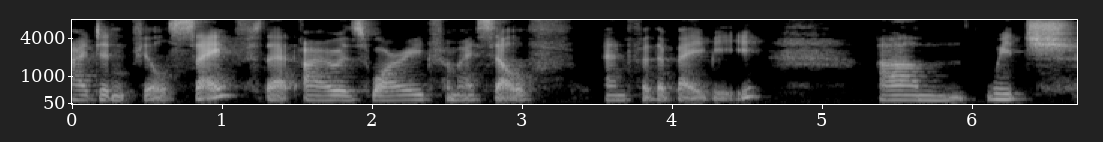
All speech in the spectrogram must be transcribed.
I didn't feel safe, that I was worried for myself and for the baby, um, which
